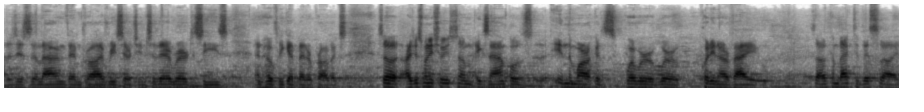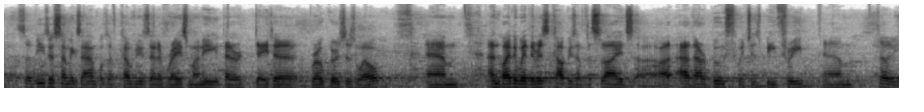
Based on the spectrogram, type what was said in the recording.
because it is allowing them drive research into their rare disease and hopefully get better products. So I just want to show you some examples in the markets where we're, we're putting our value. So I'll come back to this slide. So these are some examples of companies that have raised money that are data brokers as well. Um, and by the way, there is copies of the slides uh, at our booth, which is B3. Um, so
